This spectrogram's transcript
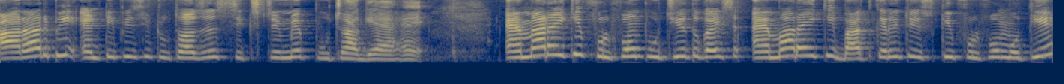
आरआरबी एनटीपीसी 2016 में पूछा गया है। एमआरआई की फुल फॉर्म पूछिए तो गाइस एमआरआई की बात करें तो इसकी फुल फॉर्म होती है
